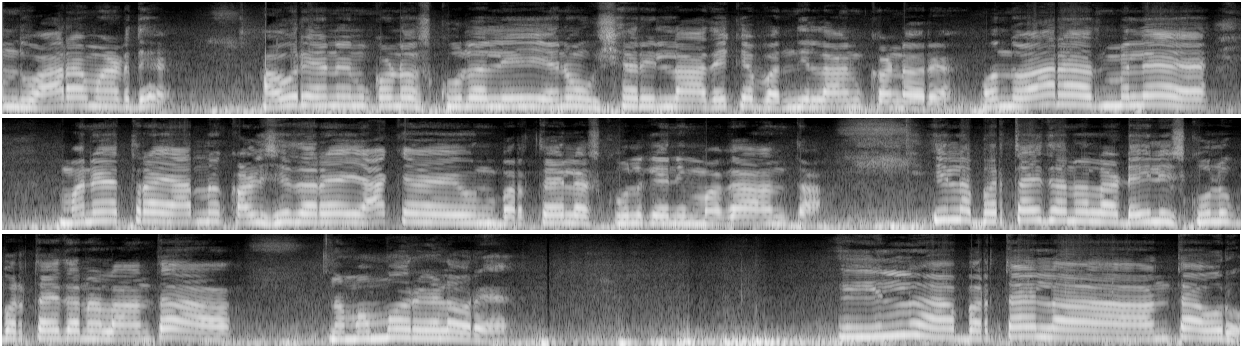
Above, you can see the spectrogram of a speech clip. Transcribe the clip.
ಒಂದು ವಾರ ಮಾಡಿದೆ. ಅವ್ರು ಏನು ಅಂದ್ಕೊಂಡು ಸ್ಕೂಲಲ್ಲಿ ಏನೋ ಹುಷಾರಿಲ್ಲ, ಅದಕ್ಕೆ ಬಂದಿಲ್ಲ ಅಂದ್ಕೊಂಡವ್ರೆ ಒಂದು ವಾರ ಆದಮೇಲೆ ಮನೆ ಹತ್ರ ಯಾರನ್ನೂ ಕಳಿಸಿದ್ದಾರೆ ಯಾಕೆ ಇವ್ನು ಬರ್ತಾ ಇಲ್ಲ ಸ್ಕೂಲ್ಗೆ ನಿಮ್ಮ ಮಗ ಅಂತ. ಇಲ್ಲ, ಬರ್ತಾ ಇದ್ದಾನಲ್ಲ ಡೈಲಿ ಸ್ಕೂಲಿಗೆ ಬರ್ತಾ ಇದ್ದಾನಲ್ಲ ಅಂತ ನಮ್ಮಮ್ಮವ್ರು ಹೇಳೋರೆ ಇಲ್ಲ, ಬರ್ತಾ ಇಲ್ಲ ಅಂತ ಅವರು.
